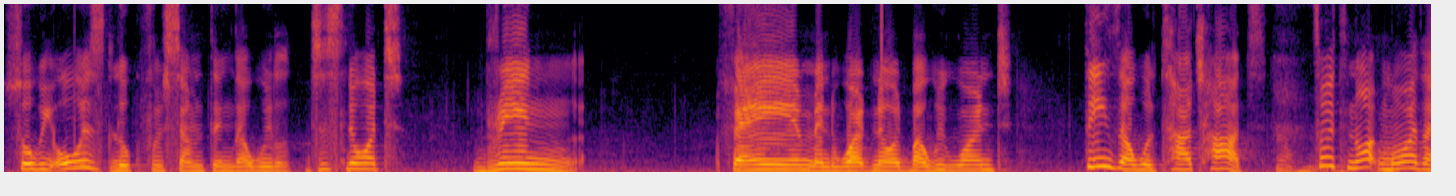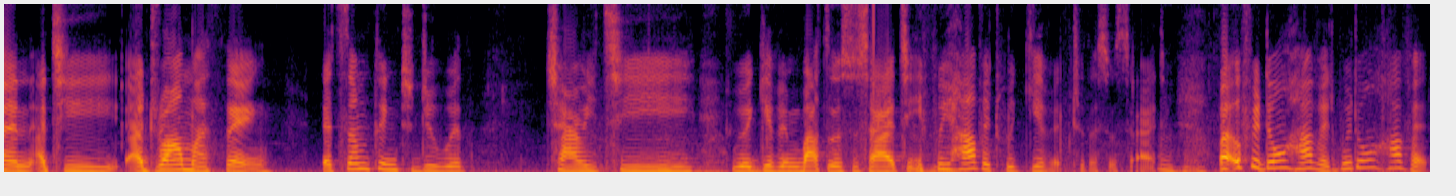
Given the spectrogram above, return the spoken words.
So we always look for something that will just not bring fame and whatnot, but we want things that will touch hearts. Mm-hmm. So it's not more than a drama thing. It's something to do with charity. Mm-hmm. We're giving back to the society. If we mm-hmm. have it, we give it to the society. Mm-hmm. But if we don't have it, we don't have it.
